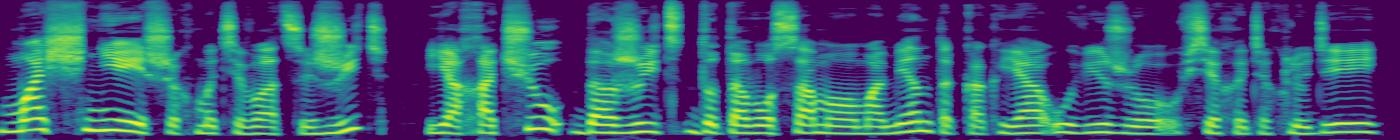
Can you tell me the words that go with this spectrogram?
мощнейших мотиваций жить. Я хочу дожить до того самого момента, как я увижу всех этих людей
